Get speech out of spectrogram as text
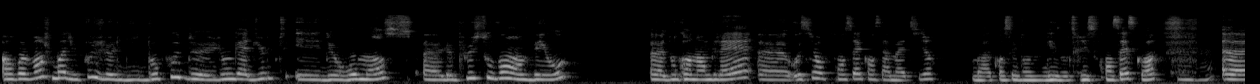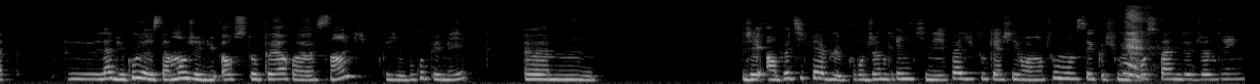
en revanche, moi du coup, je lis beaucoup de young adultes et de romances, euh, le plus souvent en VO, donc en anglais, aussi en français quand ça m'attire, bah, quand c'est des autrices françaises quoi. Mhm. Euh, là, du coup, récemment, j'ai lu Stopper 5, euh, que j'ai beaucoup aimé. Euh, j'ai un petit faible pour John Green qui n'est pas du tout caché. Vraiment, tout le monde sait que je suis une grosse fan de John Green.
